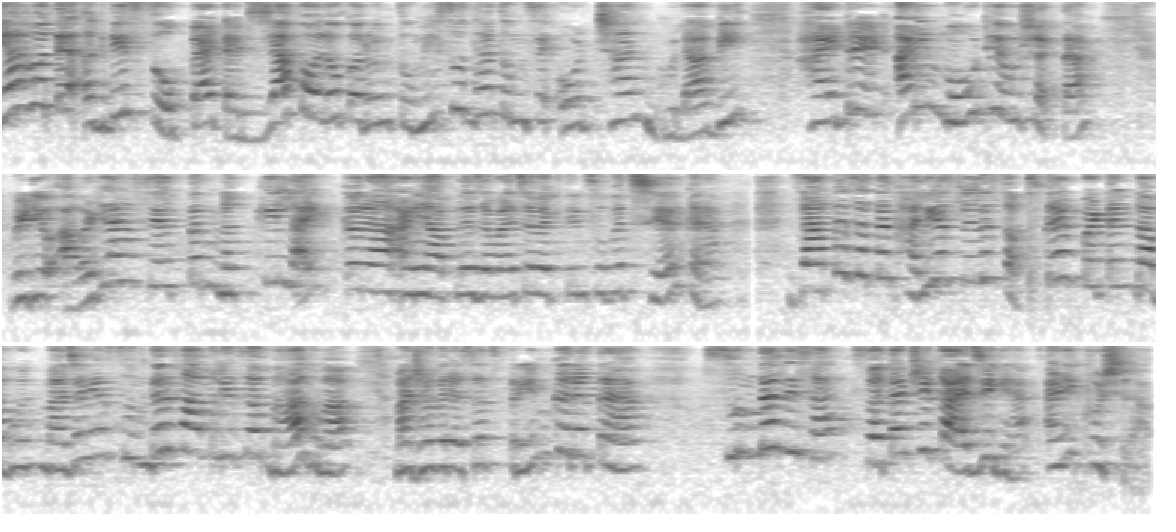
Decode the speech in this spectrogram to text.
या होत्या अगदी सोप्या टिप्स ज्या फॉलो करून तुम्ही सुद्धा तुमचे ओठ छान गुलाबी हायड्रेट आणि मऊ ठेवू शकता. व्हिडिओ आवडला असेल तर नक्की लाईक करा आणि आपल्या जवळच्या व्यक्तींसोबत शेअर करा. जाता जाता खाली असलेलं सबस्क्राईब बटन दाबून माझ्या या सुंदर फॅमिलीचा भाग व्हा. माझ्यावर असंच प्रेम करत राहा. सुंदर दिसा स्वतःची काळजी घ्या आणि खुश राहा.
